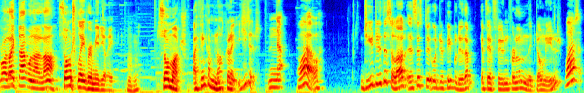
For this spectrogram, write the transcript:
Oh, I like that one a lot. So much flavor immediately. Mm -hmm. So much. I think I'm not going to eat it. No. Whoa. Do you do this a lot? Is this do, do people do that if they have food in front of them and they don't eat it? What?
